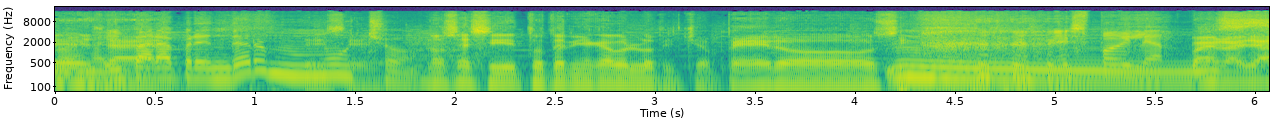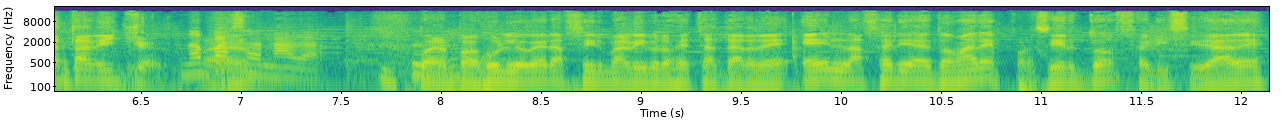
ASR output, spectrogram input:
Bueno, y para aprender Sí, sí. mucho. No sé si esto tenía que haberlo dicho, pero sí. Mm. Spoiler. Bueno, ya está dicho. No ¿vale? pasa nada. Bueno, pues Julio Vera firma libros esta tarde en la Feria de Tomares. Por cierto, felicidades.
